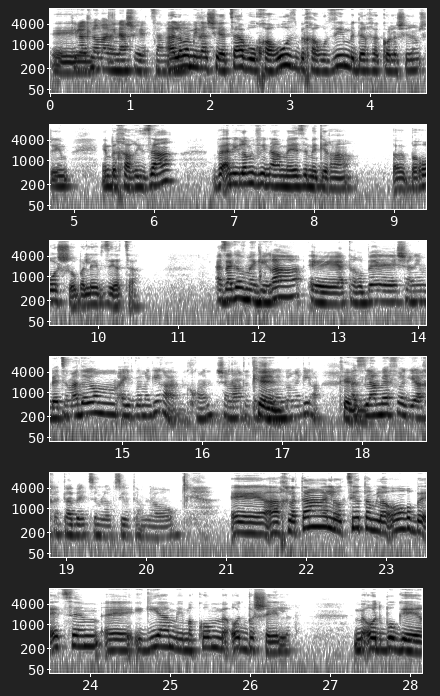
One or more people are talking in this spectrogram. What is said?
כאילו את לא מאמינה שהוא יצא. אני לא מאמינה שיצא, והוא חרוז בחרוזים, בדרך כלל כל השירים שלי הם בחריזה, ואני לא מבינה מאיזה מגירה, אה, בראש או בלב זה יצא. אז אגב, מגירה, אה, את הרבה שנים, בעצם עד היום היית במגירה, נכון? שמרת את כן, השנים במגירה. כן. אז למה, מאיפה הגיעה ההחלטה בעצם להוציא אותם לאור? אה, ההחלטה להוציא אותם לאור בעצם אה, הגיעה ממקום מאוד בשל, מאוד בוגר.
